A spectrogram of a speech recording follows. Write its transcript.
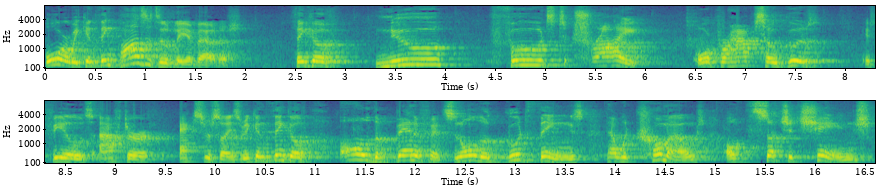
Or we can think positively about it. Think of new foods to try, or perhaps how good it feels after exercise. We can think of all the benefits and all the good things that would come out of such a change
